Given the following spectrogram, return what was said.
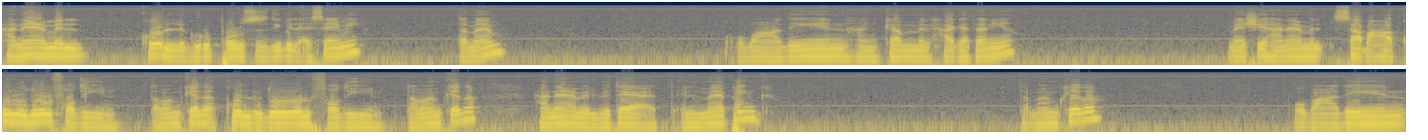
هنعمل كل group policies دي بالأسامي. تمام. وبعدين هنكمل حاجة تانية. ماشي هنعمل سبعة كل دول فاضيين. تمام كده؟ كل دول فاضيين. تمام كده؟ هنعمل بتاعة ال mapping. تمام كده؟ وبعدين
